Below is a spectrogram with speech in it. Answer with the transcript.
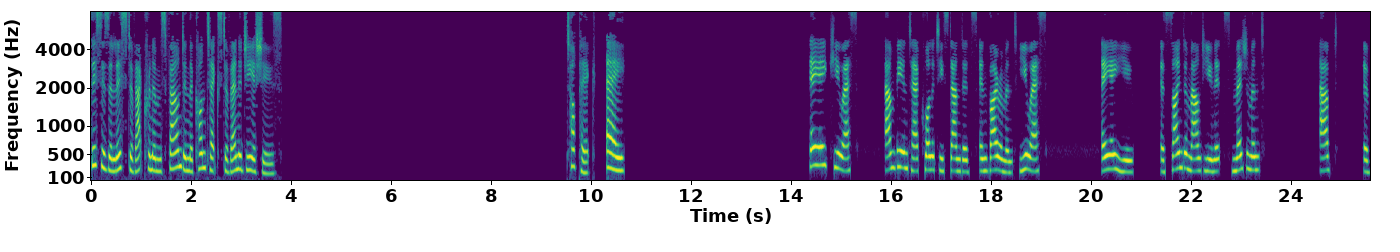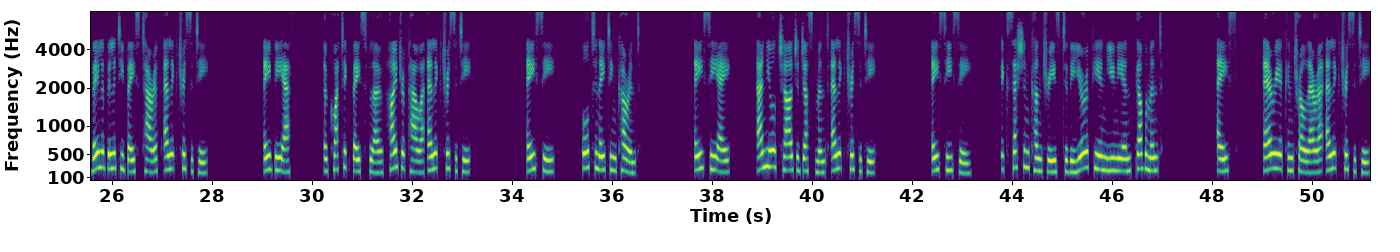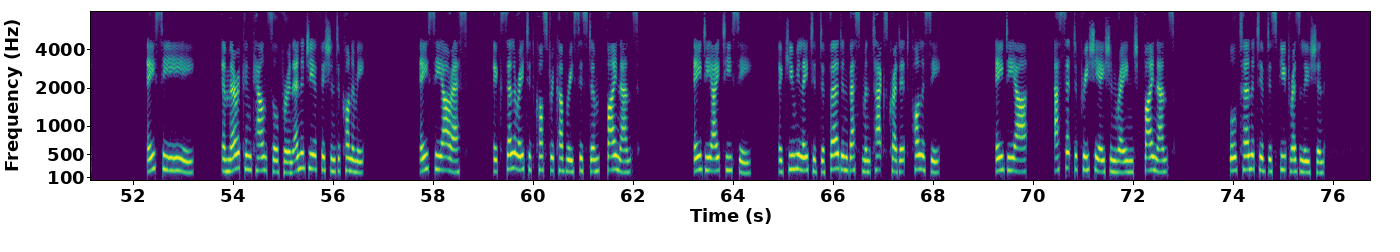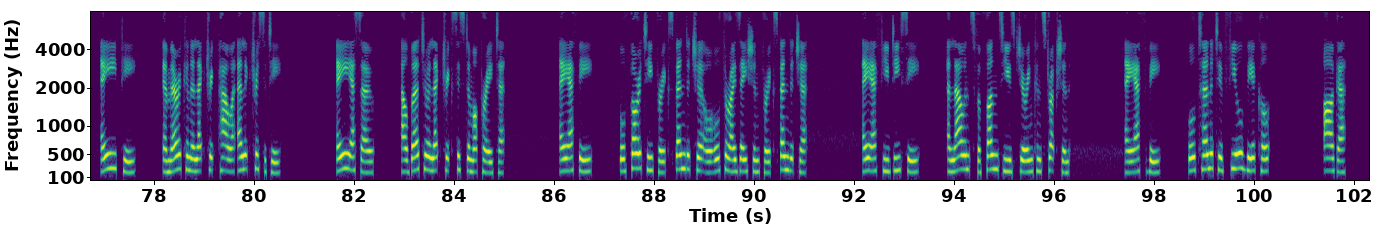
This is a list of acronyms found in the context of energy issues. Topic A. AAQS Ambient Air Quality Standards Environment US AAU Assigned Amount Units Measurement. ABT Availability-Based Tariff Electricity. ABF Aquatic Base Flow Hydropower Electricity AC Alternating Current ACA Annual Charge Adjustment Electricity ACC Accession countries to the European Union, Government ACE Area Control Area Electricity ACEE American Council for an Energy Efficient Economy ACRS Accelerated Cost Recovery System, Finance ADITC Accumulated Deferred Investment Tax Credit Policy ADR Asset Depreciation Range, Finance Alternative Dispute Resolution AEP American Electric Power Electricity AESO Alberta Electric System Operator AFE Authority for Expenditure or Authorization for Expenditure. AFUDC Allowance for funds used during construction. AFV Alternative Fuel Vehicle. AGA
